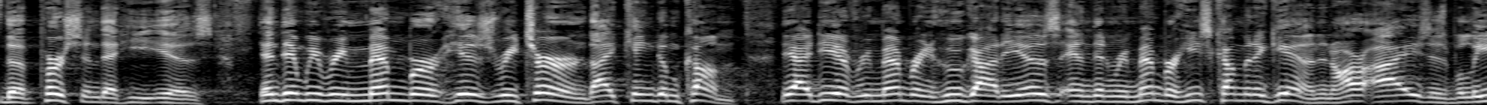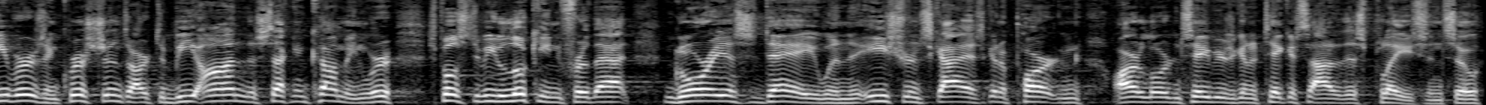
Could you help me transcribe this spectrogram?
the person that he is. And then we remember his return, thy kingdom come. The idea of remembering who God is and then remember he's coming again. And our eyes as believers and Christians are to be on the second coming. We're supposed to be looking for that glorious day when the eastern sky is going to part and our Lord and Savior is going to take us out of this place. And so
